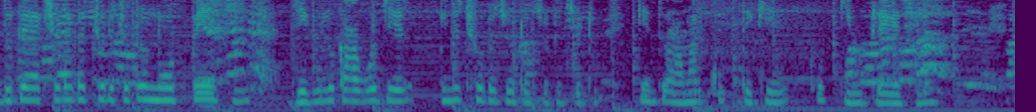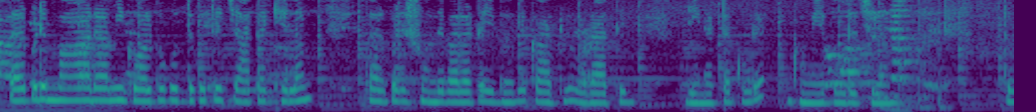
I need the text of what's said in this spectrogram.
দুটো একশো টাকার ছোটো ছোটো নোট পেয়েছি, যেগুলো কাগজের, কিন্তু ছোট ছোট ছোট ছোট। কিন্তু আমার খুব দেখে খুব কিউট লেগেছিলো। তারপরে মা আর আমি গল্প করতে করতে চাটা খেলাম। তারপরে সন্ধেবেলাটা এইভাবে কাটলো। রাতে ডিনারটা করে ঘুমিয়ে পড়েছিলাম। তো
